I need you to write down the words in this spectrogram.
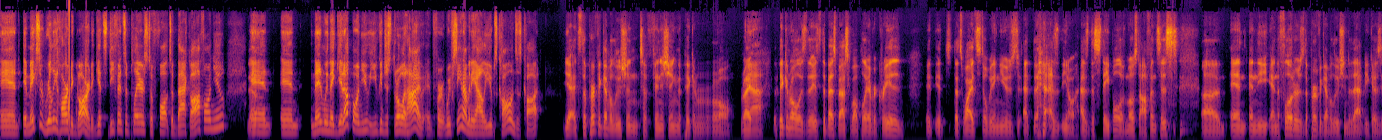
And it makes it really hard to guard. It gets defensive players to fall to back off on you Yeah. and and then when they get up on you, you can just throw it high. For we've seen how many alley oops Collins has caught. Yeah, it's the perfect evolution to finishing the pick and roll, right? Yeah. The pick and roll is the it's the best basketball play ever created. It, it's that's why it's still being used at the as you know as the staple of most offenses, uh, and and the and the floater is the perfect evolution to that because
